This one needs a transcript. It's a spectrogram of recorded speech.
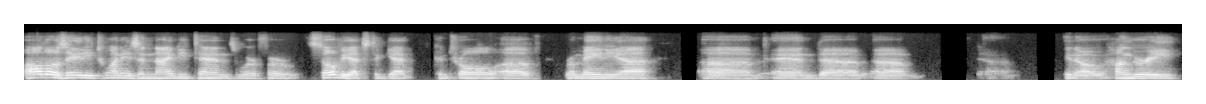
All those 80 20s and 90 10s were for Soviets to get control of Romania um, and, uh, um, uh, you know, Hungary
